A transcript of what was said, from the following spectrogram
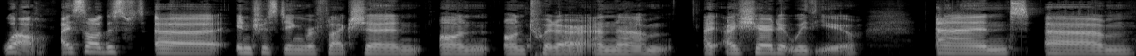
well, I saw this uh, interesting reflection on on Twitter, and um, I, I, shared it with you. And um,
